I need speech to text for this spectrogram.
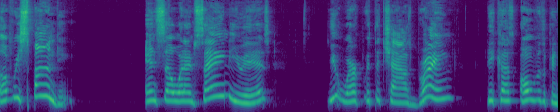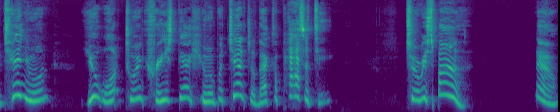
of responding. And so, what I'm saying to you is, you work with the child's brain because over the continuum, you want to increase their human potential, their capacity to respond. Now,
